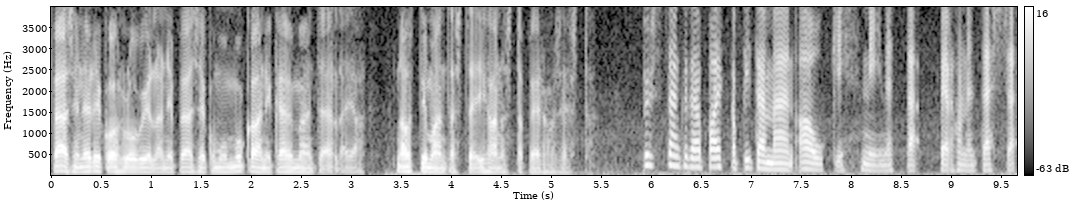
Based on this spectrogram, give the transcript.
pääsen erikoisluvilla, niin pääseekö mun mukaani käymään täällä ja nauttimaan tästä ihanasta perhosesta. Pystytäänkö tämä paikka pitämään auki niin, että perhonen tässä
